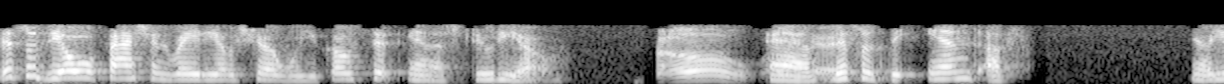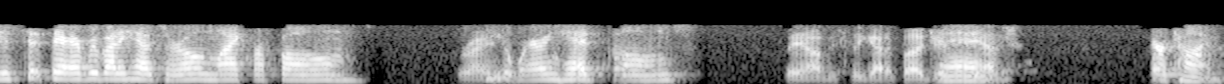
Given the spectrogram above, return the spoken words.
this was the old-fashioned radio show where you go sit in a studio, oh, okay. and this was the end of. You know, you sit there. Everybody has their own microphone. right. You're wearing headphones, They obviously got a budget. Yes. airtime.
